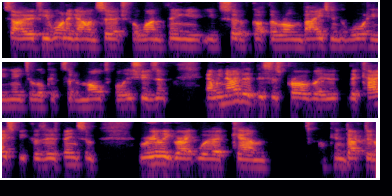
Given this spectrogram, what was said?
So if you want to go and search for one thing, you, have sort of got the wrong bait in the water. You need to look at sort of multiple issues, and and we know that this is probably the case because there's been some really great work um, conducted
